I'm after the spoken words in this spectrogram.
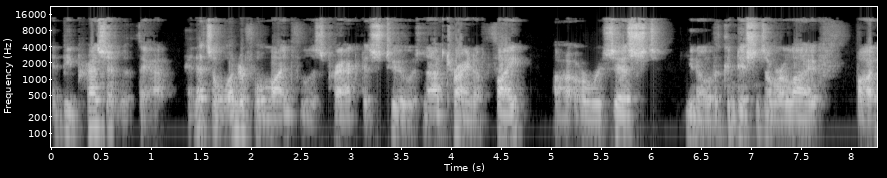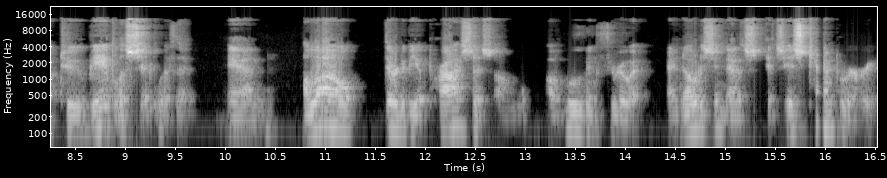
and be present with that. And that's a wonderful mindfulness practice too, is not trying to fight uh, or resist, you know, the conditions of our life, but to be able to sit with it and allow there to be a process of, of moving through it and noticing that it's, it's, it's temporary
